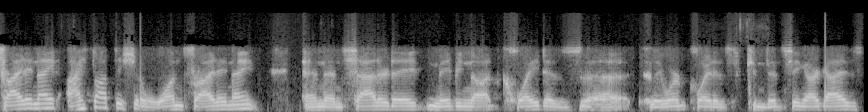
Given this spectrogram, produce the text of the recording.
Friday night, I thought they should have won Friday night, and then Saturday maybe not quite as uh, they weren't quite as convincing our guys,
